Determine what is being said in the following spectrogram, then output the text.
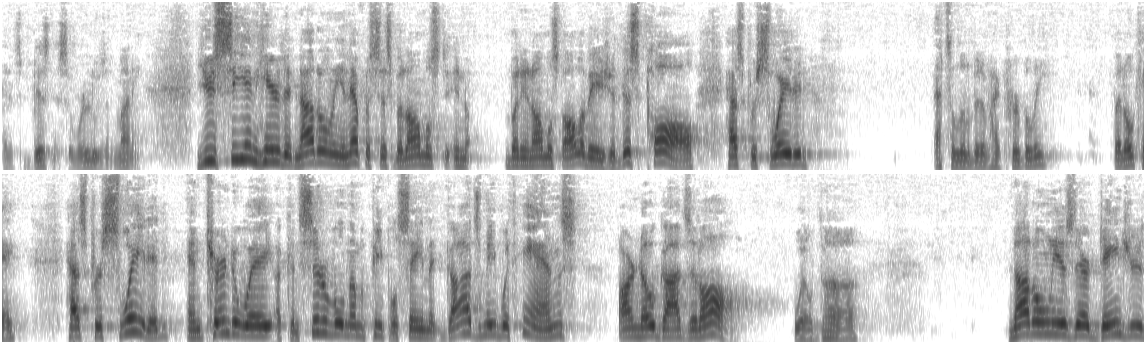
and it's business, and we're losing money. You see and hear that not only in Ephesus, but almost in, but in almost all of Asia, this Paul has persuaded, that's a little bit of hyperbole, but okay has persuaded and turned away a considerable number of people, saying that gods made with hands are no gods at all. Well, duh. Not only is there danger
